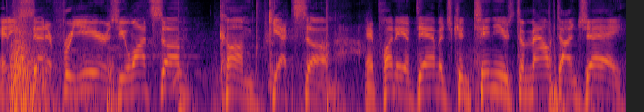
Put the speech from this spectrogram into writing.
And he said it for years. You want some? Come get some. And plenty of damage continues to mount on Jey.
